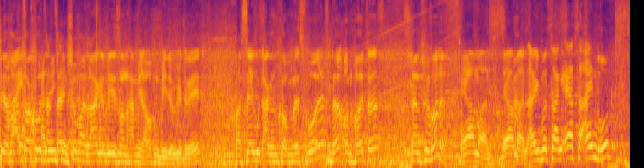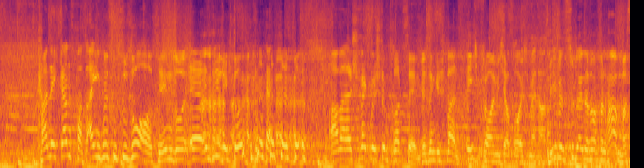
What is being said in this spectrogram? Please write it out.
Wir waren vor kurzer. Zeit schon mal da gewesen und haben hier auch ein Video gedreht, was sehr gut angekommen ist wohl. Ne? Und heute dann für Wolle. Ja, Mann, ja, Mann. Also ich muss sagen, erster Eindruck kann nicht ganz passen. Eigentlich müsstest du so aussehen, so eher in die Richtung. Aber es schmeckt bestimmt trotzdem. Wir sind gespannt. Ich freue mich auf euch, Männer. Wie willst du deine Waffel haben? Was,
